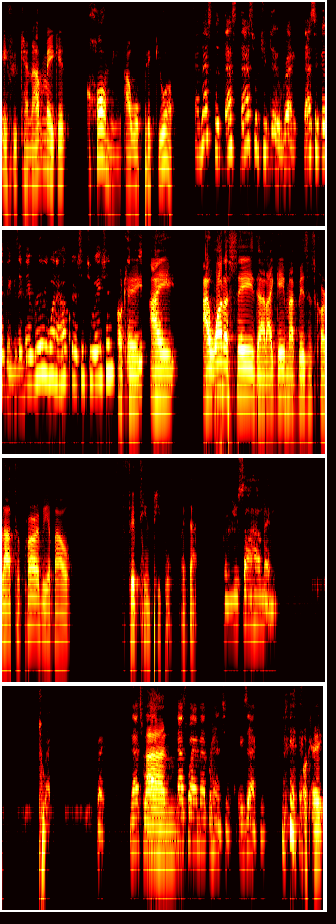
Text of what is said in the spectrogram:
If you cannot make it, call me. I will pick you up." and that's the that's that's what you do, right? That's a good thing because if they really want to help their situation, Okay, I I want to say that I gave my business card out to probably about fifteen people like that. and you saw how many. Two. Right. Right. That's why. And that's why I'm apprehensive. Exactly. okay,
